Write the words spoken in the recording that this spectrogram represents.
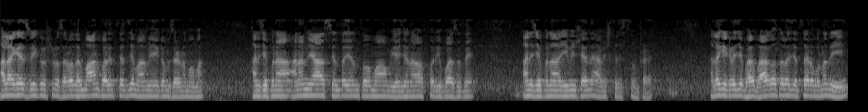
అలాగే శ్రీకృష్ణుడు సర్వధర్మాన్ పరిత్యజ్య మామేకం శరణమమ అని చెప్పిన అనన్యాస్యంతయంతో మాం ఏ జనా పర్యుపాసతే అని చెప్పిన ఈ విషయాన్ని ఆవిష్కరిస్తూ ఉంటాడు. అలాగే ఇక్కడ భాగవతంలో చెప్తారు ఉన్నది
